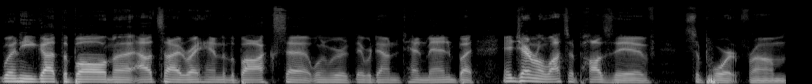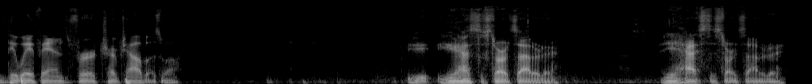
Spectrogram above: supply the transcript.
when he got the ball on the outside right hand of the box uh, when we were they were down to ten men. But in general, lots of positive support from the away fans for Trev Chalobah as well. He he has to start Saturday. He has to start Saturday.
